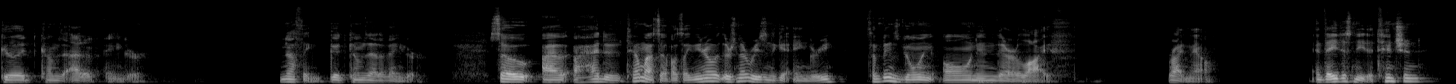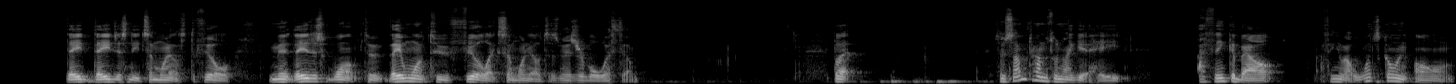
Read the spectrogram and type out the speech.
good comes out of anger. Nothing good comes out of anger. So I, I had to tell myself, I was like, you know what, there's no reason to get angry. Something's going on in their life right now. And they just need attention. They they just need someone else to feel they just want to they want to feel like someone else is miserable with them. But so sometimes when I get hate, I think about I think about what's going on.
